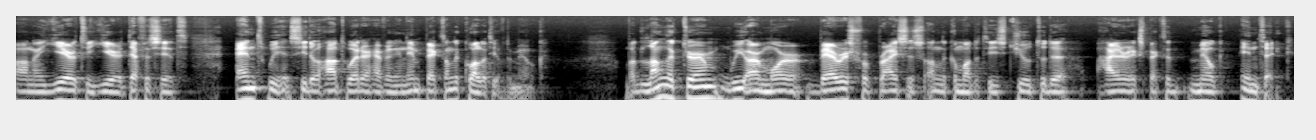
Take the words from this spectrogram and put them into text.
on a year-to-year deficit, and we see the hot weather having an impact on the quality of the milk. But longer term, we are more bearish for prices on the commodities due to the higher expected milk intake.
